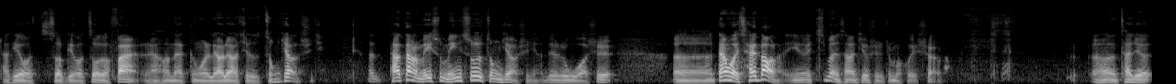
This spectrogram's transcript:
他给我说给我做个饭，然后呢跟我聊聊就是宗教的事情。嗯，他当然没说明说宗教事情，就是我是，呃，但我也猜到了，因为基本上就是这么回事儿吧。然后他就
